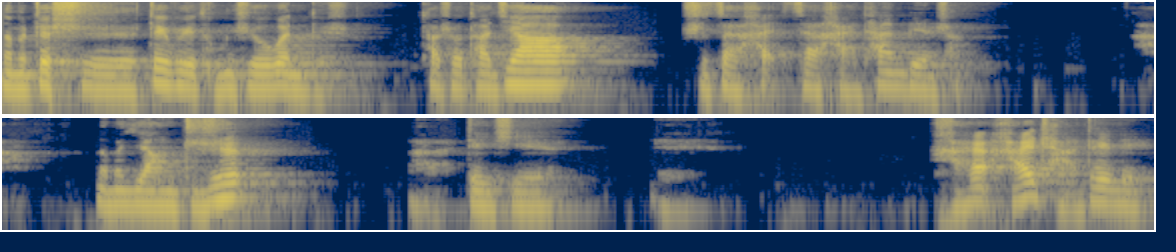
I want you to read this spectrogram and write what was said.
那么这是这位同学问的是，他说他家是在海在海滩边上，啊，那么养殖啊这些呃海海产这类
